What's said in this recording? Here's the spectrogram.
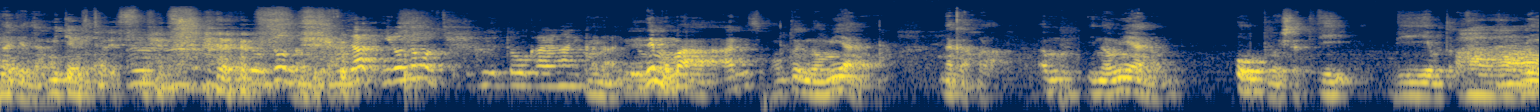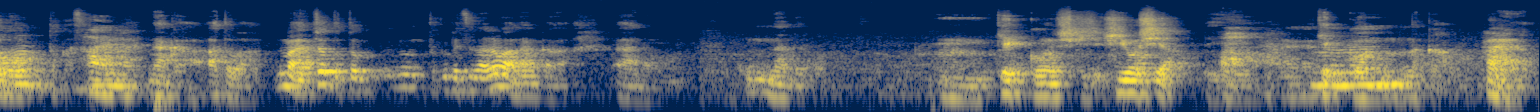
だけど見てみたいですね。うん。どんどんないろんなもの封筒から何から、うん。でもまああれですよ。本当に飲み屋のなんかほらあ飲み屋のオープンした D DM とかあローゴとかさ、はいはい。なんかあとはまあちょっとと特別なのはなんかあのなんだろう、うん、結婚式費用シェアっていうあ結婚なんか、はい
